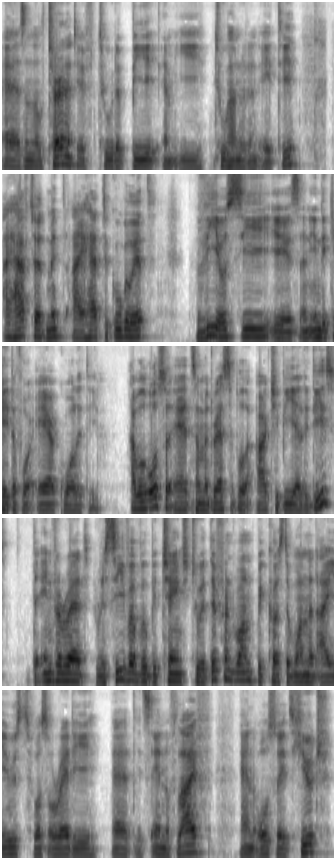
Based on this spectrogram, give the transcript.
as an alternative to the BME 280. I have to admit I had to Google it. VOC is an indicator for air quality. I will also add some addressable RGB LEDs. The infrared receiver will be changed to a different one because the one that I used was already at its end of life and also it's huge.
